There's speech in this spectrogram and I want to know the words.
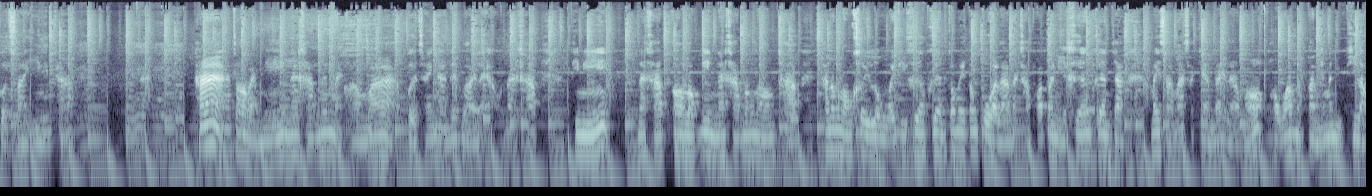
กด sign in ครับถ้าจอแบบนี้นะครับนั่นหมายความว่าเปิดใช้งานเรียบร้อยแล้วนะครับ ทีนี้นะครับออล็อกอินนะครับน้องๆครับ ถ้าน้องๆเคยลงไว้ที่เครื่องเพื่อนก็ไม่ต้องกลัวแล้วนะครับ เพราะตอนนี้เครื่องเพื่อนจะไม่สามารถสแกนได้แล้วเนาะเพราะว่าตอนนี้มันอยู่ที่เรา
